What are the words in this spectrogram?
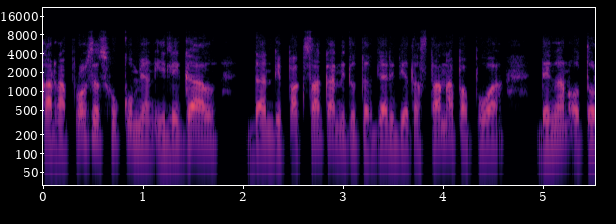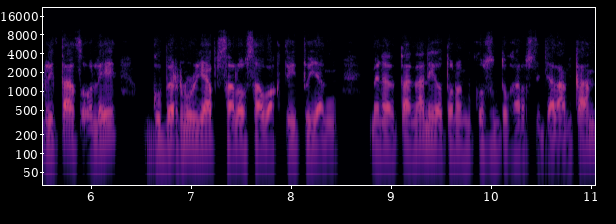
karena proses hukum yang ilegal dan dipaksakan itu terjadi di atas tanah Papua dengan otoritas oleh Gubernur Yap Salosa waktu itu yang menandatangani otonomi khusus untuk harus dijalankan,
